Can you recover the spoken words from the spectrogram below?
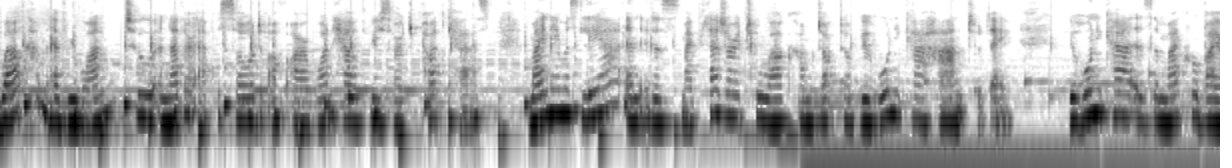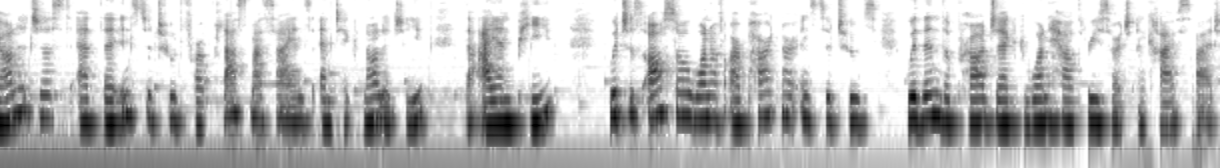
Welcome, everyone, to another episode of our One Health Research podcast. My name is Leah, and it is my pleasure to welcome Dr. Veronika Hahn today. Veronika is a microbiologist at the Institute for Plasma Science and Technology, the INP, which is also one of our partner institutes within the project One Health Research in Greifswald.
